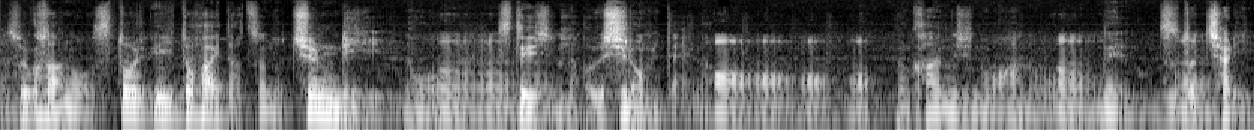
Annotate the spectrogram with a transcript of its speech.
うん。それこそあのストリートファイター2のチュンリーのステージのなんか後ろみたいな。感じのあの、うん。ね、ずっとチャリ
